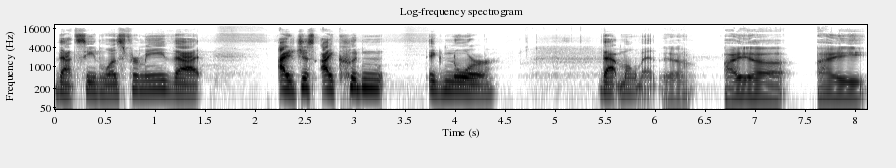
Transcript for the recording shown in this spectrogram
that scene was for me that I just I couldn't ignore that moment. Yeah. I uh I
